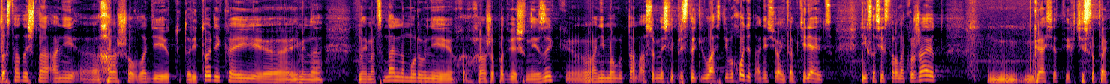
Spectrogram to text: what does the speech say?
достаточно они э, хорошо владеют риторикой, э, именно на эмоциональном уровне, хорошо подвешенный язык. Э, они могут там, особенно если представитель власти выходит, они все, они там теряются. Их со всех сторон окружают, гасят их чисто так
